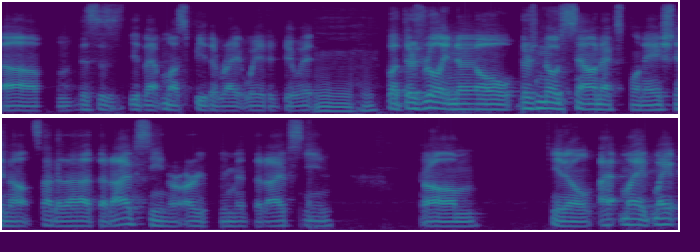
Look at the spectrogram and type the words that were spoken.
um, this is that must be the right way to do it hmm but there's really no there's no sound explanation outside of that that I've seen or argument that I've seen. Um, you know, I, my my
